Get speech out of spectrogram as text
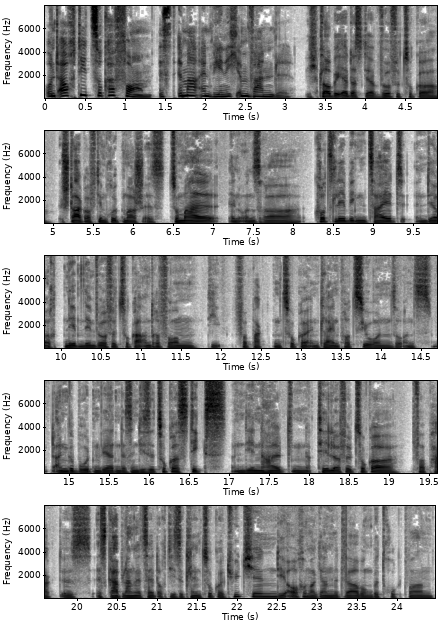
Und auch die Zuckerform ist immer ein wenig im Wandel. Ich glaube eher, dass der Würfelzucker stark auf dem Rückmarsch ist. Zumal in unserer kurzlebigen Zeit, in der auch neben dem Würfelzucker andere Formen, die verpackten Zucker in Kleinportionen so uns angeboten werden. Das sind diese Zuckersticks, in denen halt ein Teelöffel Zucker verpackt ist. Es gab lange Zeit auch diese kleinen Zuckertütchen, die auch immer gern mit Werbung bedruckt waren.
